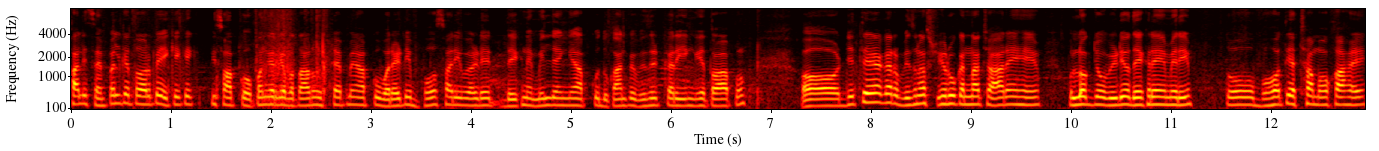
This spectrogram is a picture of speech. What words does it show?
खाली सैंपल के तौर पे एक एक एक पीस आपको ओपन करके बता रहा हूँ। इस टाइप में आपको वैरायटी बहुत सारी वैरायटी देखने मिल जाएँगे, आपको दुकान पर विज़िट करेंगे तो आप। और जितने अगर बिज़नेस शुरू करना चाह रहे हैं, उन लोग जो वीडियो देख रहे हैं मेरी तो बहुत ही अच्छा मौका है।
